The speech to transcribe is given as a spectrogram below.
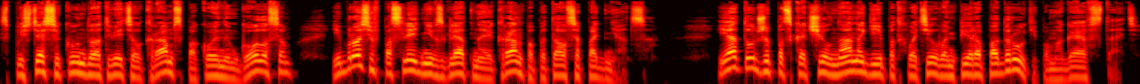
спустя секунду ответил Крам спокойным голосом и, бросив последний взгляд на экран, попытался подняться. Я тут же подскочил на ноги и подхватил вампира под руки, помогая встать.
